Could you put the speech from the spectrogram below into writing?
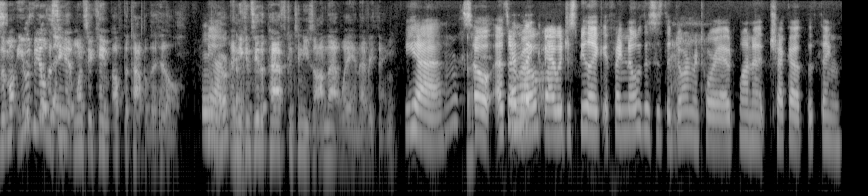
the mo- you would be able to see it once you came up the top of the hill, Yeah. okay. and you can see the path continues on that way and everything. Yeah. Okay. So as a And, like- I would just be like, if I know this is the dormitory, I would want to check out the thing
